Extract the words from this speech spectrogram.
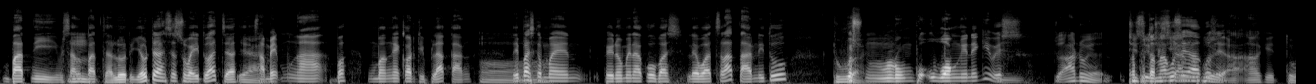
empat nih, misal Hmm. empat jalur, ya udah sesuai itu aja. Ya. Sampai menga, apa, mengekor di belakang. Oh. Tapi pas kemarin fenomena aku pas lewat selatan itu dua wis numpuk uang ini ki wis. anu ya. Rebutan aku sih dhisik-dhisikan aku sih ya. ah, gitu.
